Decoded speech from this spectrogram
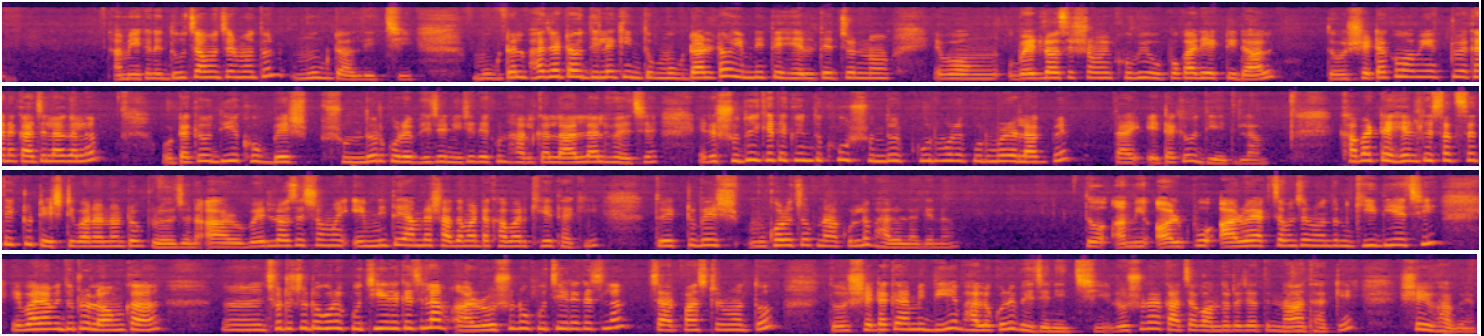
আমি এখানে দু চামচের মতন মুগ ডাল দিচ্ছি। মুগ ডাল ভাজাটাও দিলে কিন্তু মুগ ডালটাও এমনিতে হেলথের জন্য এবং ওয়েট লসের সময় খুবই উপকারী একটি ডাল। তো সেটাকেও আমি একটু এখানে কাজে লাগালাম। ওটাকেও দিয়ে খুব বেশ সুন্দর করে ভেজে নিচে দেখুন হালকা লাল লাল হয়েছে। এটা শুধুই খেতে কিন্তু খুব সুন্দর কুড়মুড়ে কুড়মুড়ে লাগবে। তাই এটাকেও দিয়ে দিলাম। খাবারটা হেলথের সাথে সাথে একটু টেস্টি বানানোটাও প্রয়োজন। আর ওয়েট লসের সময় এমনিতেই আমরা সাদামাটা খাবার খেয়ে থাকি, তো একটু বেশ মুখরোচক না করলে ভালো লাগে না। তো আমি অল্প আরও এক চামচের মতন ঘি দিয়েছি। এবার আমি দুটো লঙ্কা ছোট ছোট করে কুচিয়ে রেখেছিলাম আর রসুনও কুচিয়ে রেখেছিলাম চার পাঁচটার মতো। তো সেটাকে আমি দিয়ে ভালো করে ভেজে নিচ্ছি। রসুন আর কাঁচা গন্ধটা যাতে না থাকে সেইভাবে।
